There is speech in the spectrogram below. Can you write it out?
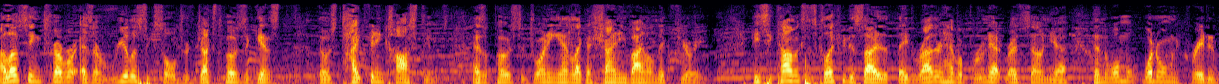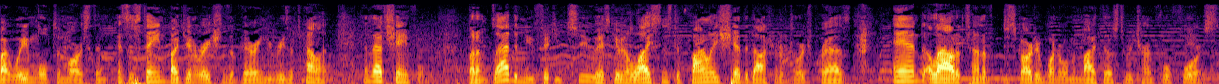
I love seeing Trevor as a realistic soldier juxtaposed against those tight-fitting costumes, as opposed to joining in like a shiny vinyl Nick Fury. DC Comics has collectively decided that they'd rather have a brunette Red Sonja than the Wonder Woman created by William Moulton Marston and sustained by generations of varying degrees of talent, and that's shameful. But I'm glad the new 52 has given a license to finally shed the doctrine of George Perez and allowed a ton of discarded Wonder Woman mythos to return full force.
